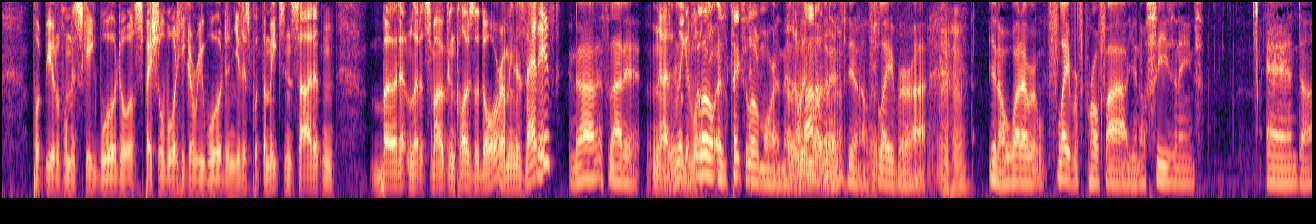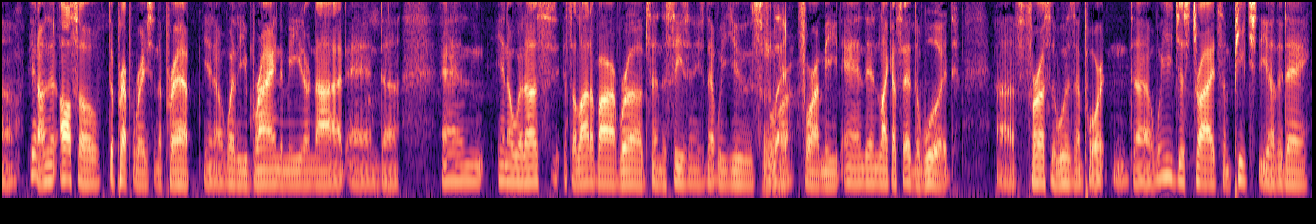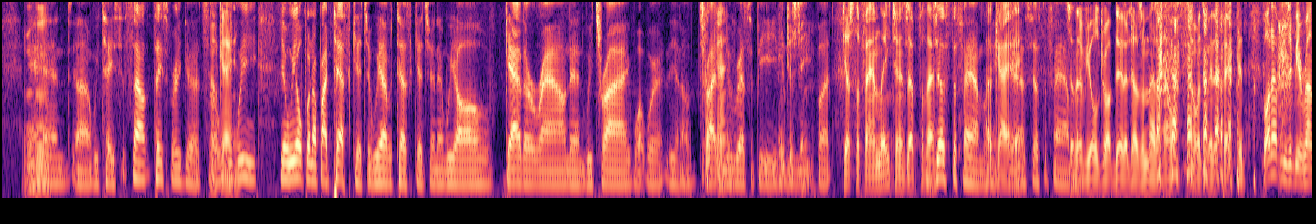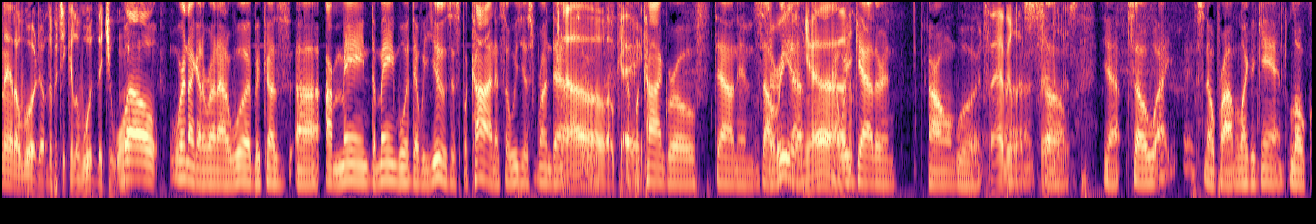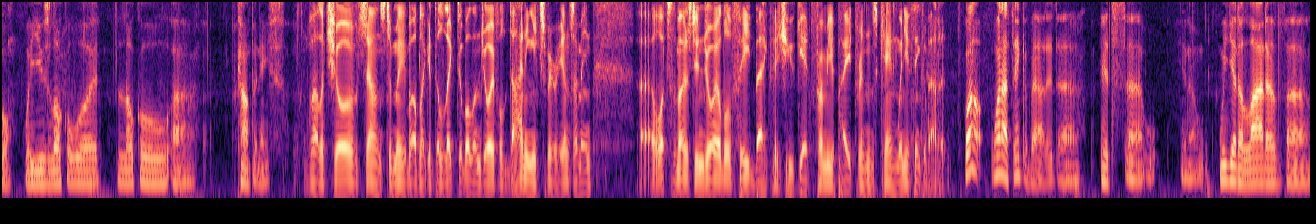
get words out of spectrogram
put beautiful mesquite wood or special wood, hickory wood, and you just put the meats inside it and burn it and let it smoke and close the door? I mean, is that it? No, that's not it. No, I didn't think it was. A little, it takes a little more than that. A, little bit lot of it than is, that. you know, flavor, uh, Mm-hmm. You know, whatever flavor profile, you know, seasonings, and uh, you know, then also the preparation, the prep, you know, whether you brine the meat or not, and uh, and you know, with us, it's a lot of our rubs and the seasonings that we use for Right. for our meat, and then, like I said, the wood. Uh, for us, the wood's important. Uh, we just tried some peach the other day, and uh, we tasted sound tastes pretty good. So Okay. we, you know, we open up our test kitchen. We have a test kitchen, and we all gather around and we try what we're, you know, try the new recipe. the new Interesting. meat, but Just the family turns up for that? just the family. Okay. yeah, it's just the family. So that if you all drop dead, it doesn't matter. No one's, no one's been affected. What happens if you run out of wood, of the particular wood that you want? Well, we're not going to run out of wood because uh, our main, the main wood that we use is pecan, and so we just run down Oh, to okay. the pecan grove down in Sahuarita, Yeah. and we gather in our own wood. Fabulous, Uh, so, fabulous. yeah, so I, it's no problem. Like again, local. We use local wood, local uh, companies. Well, it sure sounds to me, Bob, like a delectable and joyful dining experience. I mean, uh, what's the most enjoyable feedback that you get from your patrons, Ken, when you think about it? Well, when I think about it, uh, it's uh, you know we get a lot of uh,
